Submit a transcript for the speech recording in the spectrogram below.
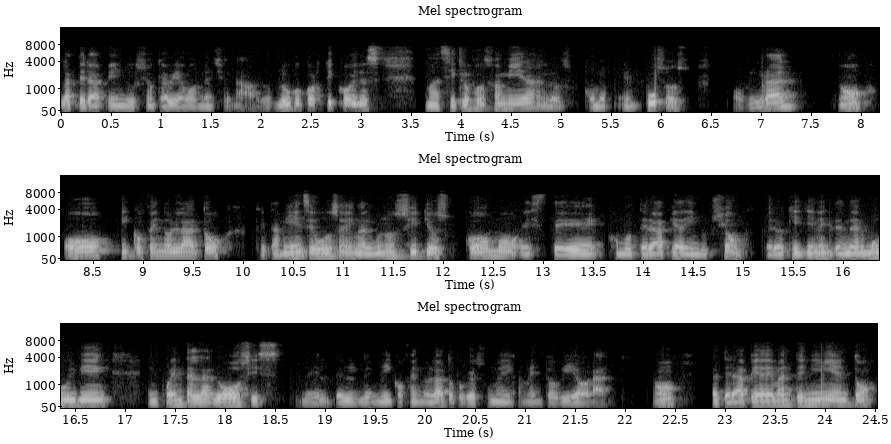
la terapia de inducción que habíamos mencionado. Los glucocorticoides más ciclofosfamida, los, como impulsos o viral, ¿no? O micofenolato, que también se usa en algunos sitios como, este, como terapia de inducción. Pero aquí tienen que tener muy bien en cuenta la dosis del, del, del porque es un medicamento vía oral, ¿no? La terapia de mantenimiento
